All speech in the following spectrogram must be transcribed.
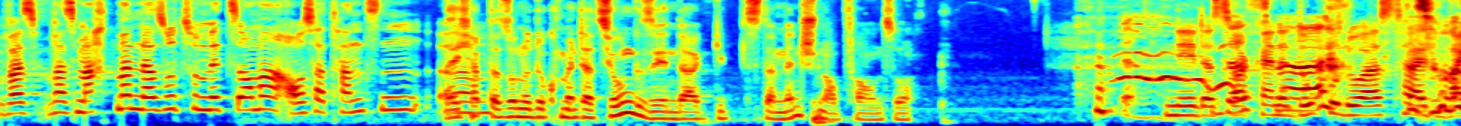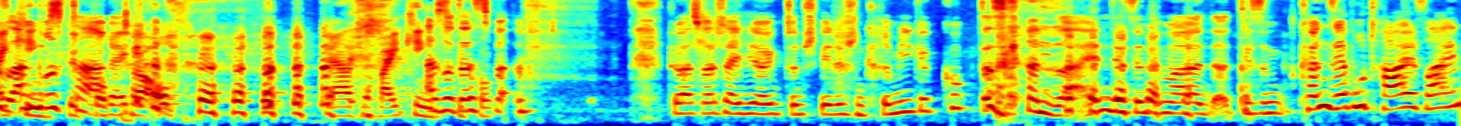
Was, was macht man da so zum Mitsommer, außer tanzen? Ich Ähm, habe da so eine Dokumentation gesehen, da gibt es dann Menschenopfer und so. nee, das, war Das keine war- Doku, du hast halt war Vikings anderes, geguckt. Hör auf. Ja, Vikings Also das geguckt. war, du hast wahrscheinlich wieder irgendeinen schwedischen Krimi geguckt, das kann sein. Die sind immer, die sind, können sehr brutal sein.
